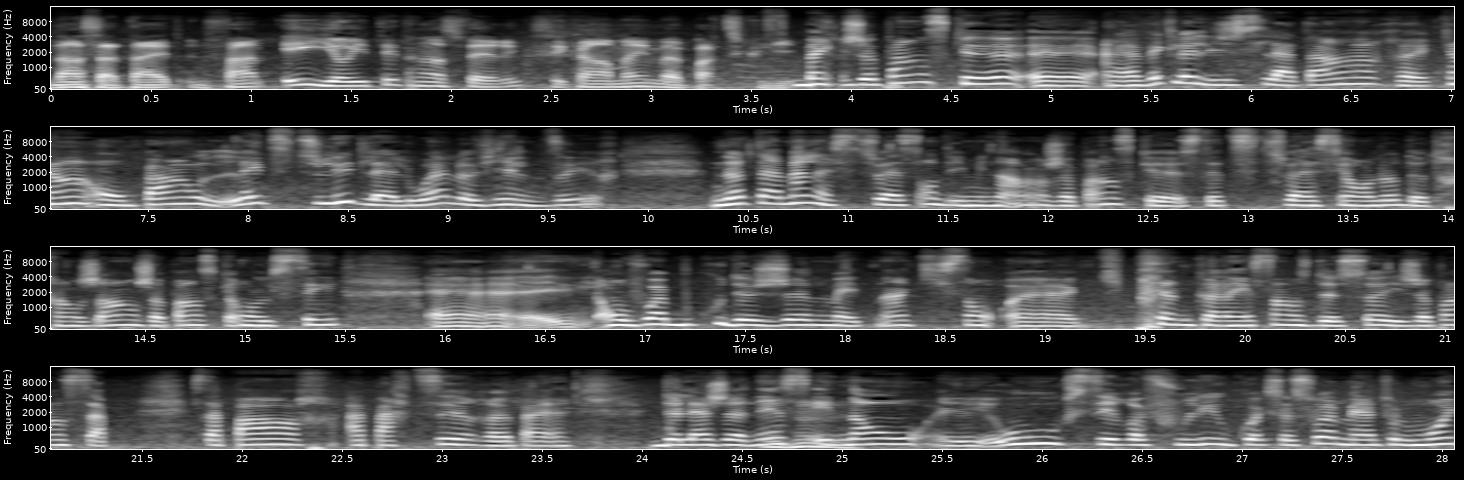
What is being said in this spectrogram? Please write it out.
dans sa tête une femme. Et il a été transféré. C'est quand même particulier. Ben, je pense que euh, avec le législateur, euh, quand on parle, l'intitulé de la loi là, vient le dire, notamment la situation des mineurs. Je pense que cette situation-là de transgenre, je pense qu'on le sait, euh, on voit beaucoup de jeunes maintenant qui sont euh, qui prennent connaissance de ça et je pense que ça, ça part à partir euh, ben, de la jeunesse et non euh, ou c'est refoulé ou quoi que ce soit, mais à tout le moins,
